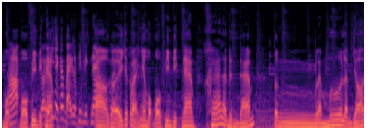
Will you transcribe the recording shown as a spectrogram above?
Một Đó, bộ phim Việt gợi Nam. ý cho các bạn là phim Việt Nam Ờ, gợi ý cho các bạn nha một bộ phim Việt Nam khá là đình đám từng làm mưa làm gió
